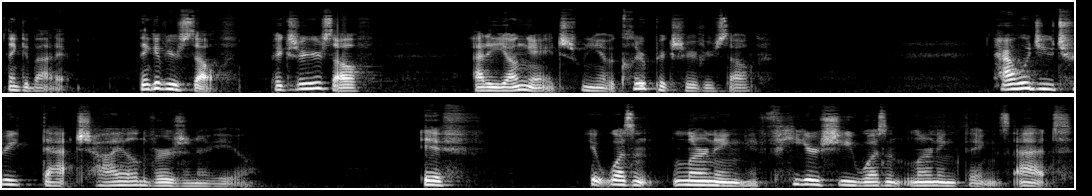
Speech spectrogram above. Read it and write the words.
Think about it. Think of yourself. Picture yourself at a young age when you have a clear picture of yourself. How would you treat that child version of you if it wasn't learning, if he or she wasn't learning things at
